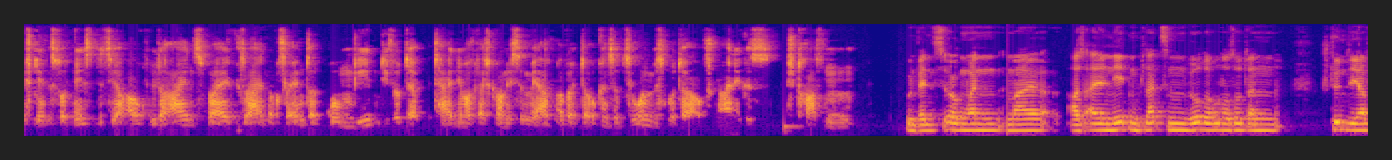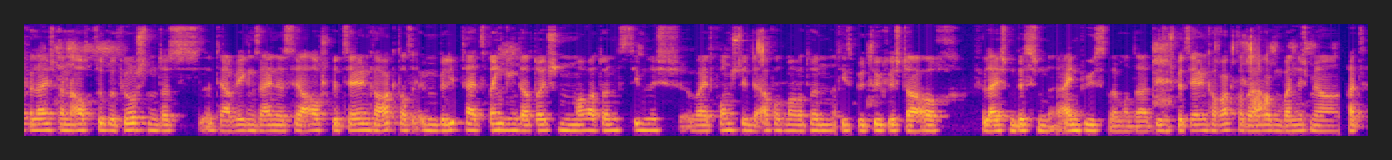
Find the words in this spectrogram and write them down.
Ich denke, es wird nächstes Jahr auch wieder ein, zwei kleinere Veränderungen geben. Die wird der Teilnehmer vielleicht gar nicht so merken, aber in der Organisation müssen wir da auch schon einiges straffen. Und wenn es irgendwann mal aus allen Nähten platzen würde oder so, dann stünde ja vielleicht dann auch zu befürchten, dass der wegen seines ja auch speziellen Charakters im Beliebtheitsranking der deutschen Marathons ziemlich weit vorn steht, Erfurt-Marathon diesbezüglich da auch vielleicht ein bisschen einbüßt, wenn man da diesen speziellen Charakter dann ja. irgendwann nicht mehr hat.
